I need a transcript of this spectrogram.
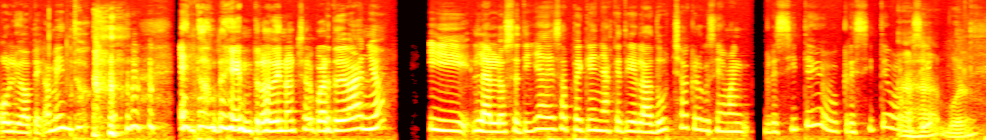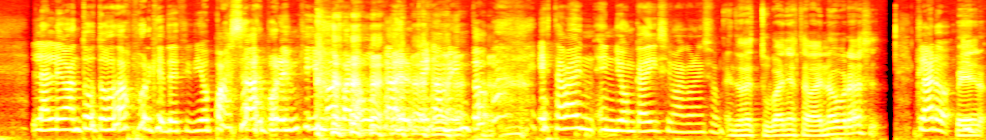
Olió a pegamento. Entonces entró de noche al cuarto de baño y las losetillas esas pequeñas que tiene la ducha, creo que se llaman gresite o cresite o algo así, bueno. Las levantó todas porque decidió pasar por encima para buscar el pegamento. Estaba en, enyoncadísima con eso. Entonces tu baño estaba en obras. Claro, Pero-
